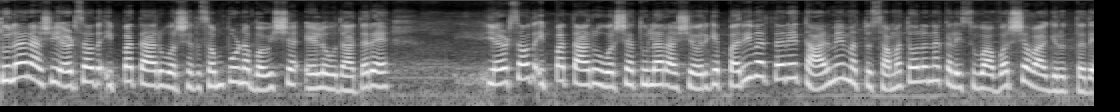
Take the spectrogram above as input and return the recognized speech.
ತುಲಾರಾಶಿ ಎರಡು ಸಾವಿರದ ಇಪ್ಪತ್ತಾರು ವರ್ಷದ ಸಂಪೂರ್ಣ ಭವಿಷ್ಯ ಹೇಳುವುದಾದರೆ, ಎರಡು ಸಾವಿರದ ಇಪ್ಪತ್ತಾರು ವರ್ಷ ತುಲಾರಾಶಿಯವರಿಗೆ ಪರಿವರ್ತನೆ, ತಾಳ್ಮೆ ಮತ್ತು ಸಮತೋಲನ ಕಲಿಸುವ ವರ್ಷವಾಗಿರುತ್ತದೆ.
